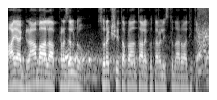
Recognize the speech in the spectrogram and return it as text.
ఆయా గ్రామాల ప్రజలను సురక్షిత ప్రాంతాలకు తరలిస్తున్నారు అధికారులు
